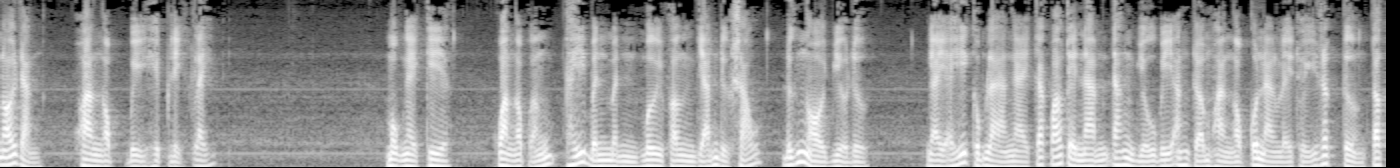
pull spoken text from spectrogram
nói rằng hoàng ngọc bị hiệp liệt lấy. Một ngày kia, hoàng ngọc ẩn thấy bệnh mình mười phần giảm được sáu, đứng ngồi vừa được ngày ấy cũng là ngày các báo tây nam đăng vụ bị ăn trộm hoàng ngọc của nàng lệ thủy rất tường tất.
